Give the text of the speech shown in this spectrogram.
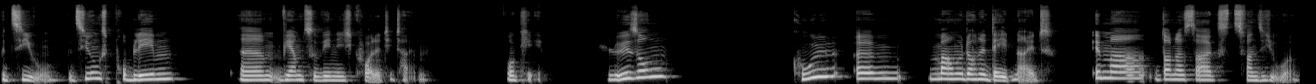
Beziehung. Beziehungsproblem, ähm, wir haben zu wenig Quality Time. Okay. Lösung, cool, ähm, machen wir doch eine Date Night. Immer donnerstags 20 Uhr.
